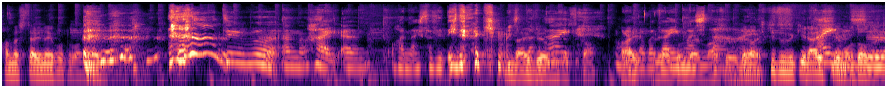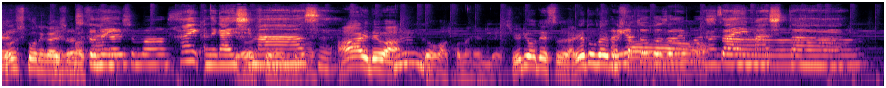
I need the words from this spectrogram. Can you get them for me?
話し足りないことはないですか？十分あのはいあのお話しさせていただきました。大丈夫ですか、はいありがとうございます。はいでは引き続き来週もどうぞよろしくお願いします。よろしくお願いします。はい、お願いします。はい、では、うん今日はこの辺で終了です。ありがとうございました。ありがとうございました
